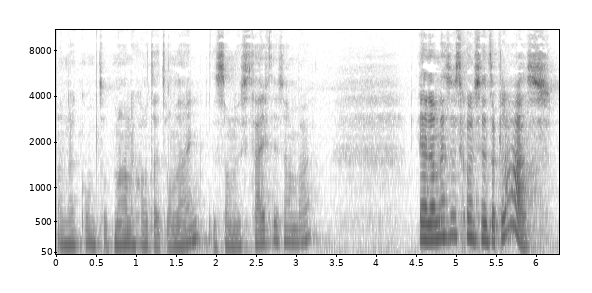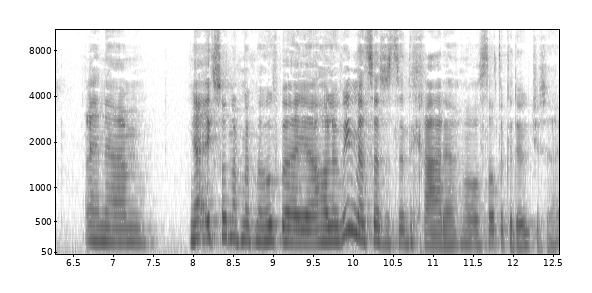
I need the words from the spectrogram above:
En dan komt het op maandag altijd online. Dus dan is het 5 december. Ja, dan is het gewoon Sinterklaas. En um, ja, ik zat nog met mijn hoofd bij uh, Halloween met 26 graden. Wat was dat een cadeautje zeg.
